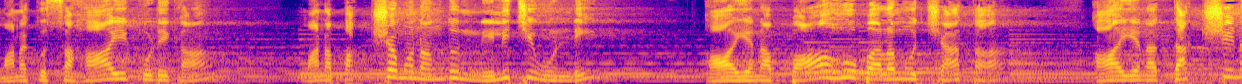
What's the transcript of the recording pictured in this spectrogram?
మనకు సహాయకుడిగా మన పక్షమునందు నిలిచి ఉండి ఆయన బాహుబలము చేత ఆయన దక్షిణ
